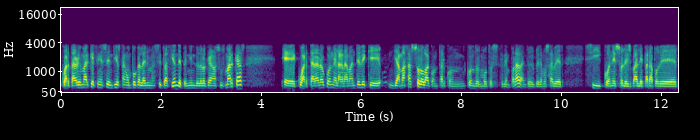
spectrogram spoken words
Cuartararo y Márquez en ese sentido están un poco en la misma situación, dependiendo de lo que hagan sus marcas. Eh, Cuartararo con el agravante de que Yamaha solo va a contar con, con dos motos esta temporada. Entonces veremos a ver si con eso les vale para poder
